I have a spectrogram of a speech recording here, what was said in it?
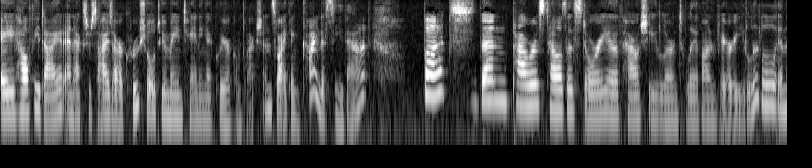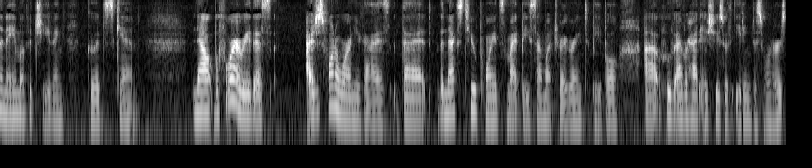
A healthy diet and exercise are crucial to maintaining a clear complexion, so I can kind of see that. But then Powers tells a story of how she learned to live on very little in the name of achieving good skin. Now, before I read this, I just want to warn you guys that the next two points might be somewhat triggering to people uh, who've ever had issues with eating disorders.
